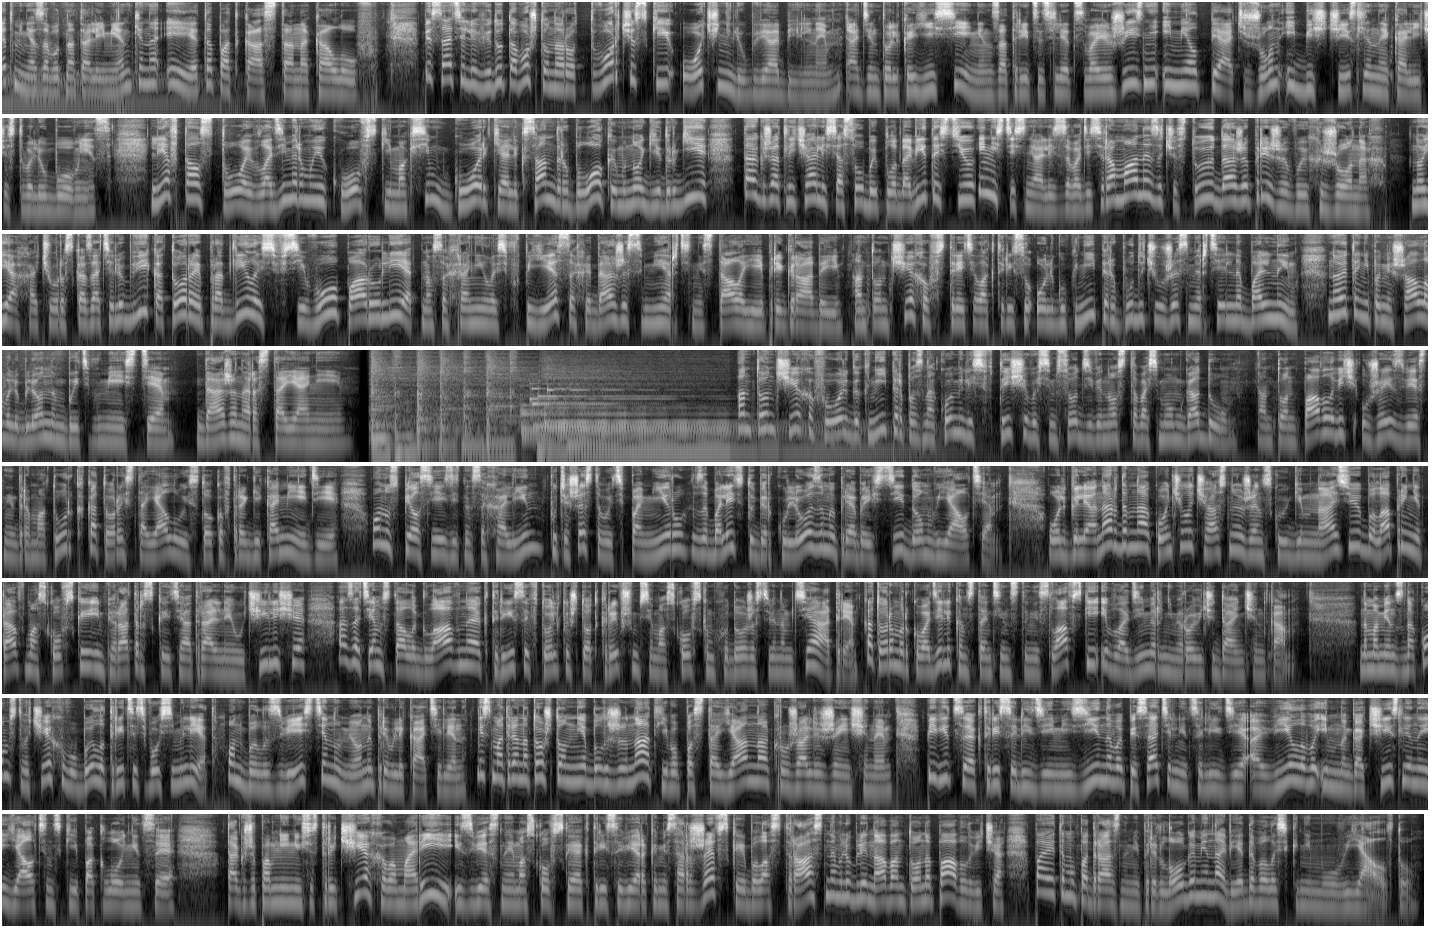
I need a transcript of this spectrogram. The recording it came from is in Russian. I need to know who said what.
Speaker 1: привет, меня зовут Наталья Менкина, и это подкаст «Анакалув». Писателю ввиду того, что народ творческий, очень любвеобильный. Один только Есенин за 30 лет своей жизни имел пять жен и бесчисленное количество любовниц. Лев Толстой, Владимир Маяковский, Максим Горький, Александр Блок и многие другие также отличались особой плодовитостью и не стеснялись заводить романы, зачастую даже при живых женах. Но я хочу рассказать о любви, которая продлилась всего пару лет, но сохранилась в пьесах, и даже смерть не стала ей преградой. Антон Чехов встретил актрису Ольгу Книпер, будучи уже смертельно больным, но это не помешало влюбленным быть вместе, даже на расстоянии. Антон Чехов и Ольга Книпер познакомились в 1898 году. Антон Павлович – уже известный драматург, который стоял у истоков трагикомедии. Он успел съездить на Сахалин, путешествовать по миру, заболеть туберкулезом и приобрести дом в Ялте. Ольга Леонардовна окончила частную женскую гимназию, была принята в Московское императорское театральное училище, а затем стала главной актрисой в только что открывшемся Московском художественном театре, которым руководили Константин Станиславский и Владимир Немирович Данченко. На момент знакомства Чехову было 38 лет. Он был известен, умен и привлекателен. Несмотря на то, что он не был женат, его постоянно окружали женщины. Певица и актриса Лидия Мизинова, писательница Лидия Авилова и многочисленные ялтинские поклонницы. Также, по мнению сестры Чехова, Марии, известная московская актриса Вера Комиссаржевская, была страстно влюблена в Антона Павловича, поэтому под разными предлогами наведывалась к нему в Ялту.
